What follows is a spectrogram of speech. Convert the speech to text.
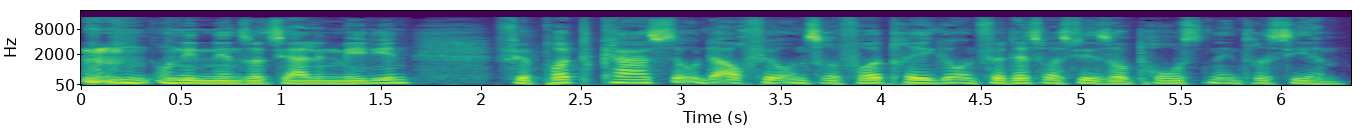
und in den sozialen Medien, für Podcasts und auch für unsere Vorträge und für das, was wir so posten, interessieren.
